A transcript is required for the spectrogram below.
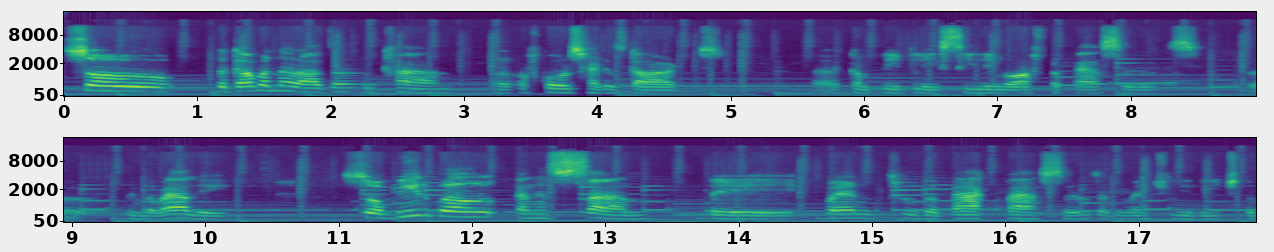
So the governor Azam Khan, uh, of course, had his guards uh, completely sealing off the passes uh, in the valley. So Birbal and his son, they went through the back passes and eventually reached the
